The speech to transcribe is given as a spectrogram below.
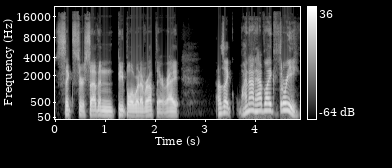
six or seven people or whatever up there, right? I was like, why not have like three?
